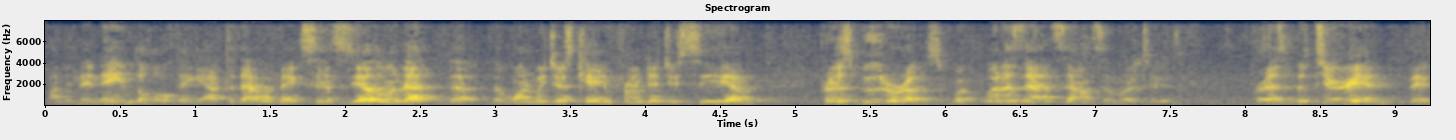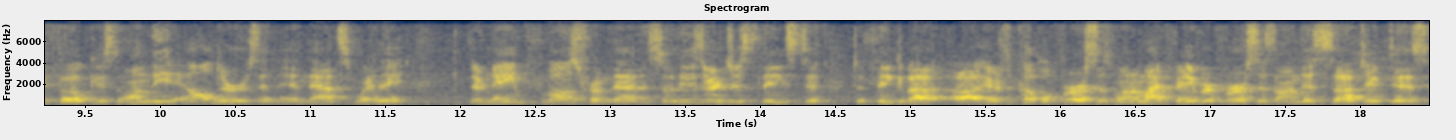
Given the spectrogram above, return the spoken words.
I mean, they named the whole thing after that would make sense. The other one, that the, the one we just came from, did you see um, presbyteros? What, what does that sound similar to? Presbyterian. They focus on the elders, and, and that's where they their name flows from that. And so these are just things to, to think about. Uh, here's a couple verses. One of my favorite verses on this subject is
